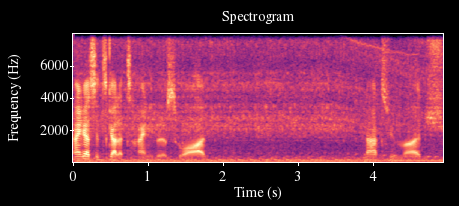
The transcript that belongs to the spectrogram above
I guess it's got a tiny bit of squat. Not too much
